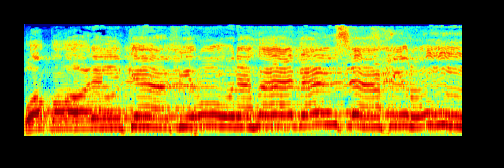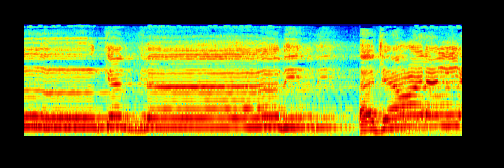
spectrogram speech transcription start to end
وقال الكافرون هذا ساحر كذاب. أجعل الآلهة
